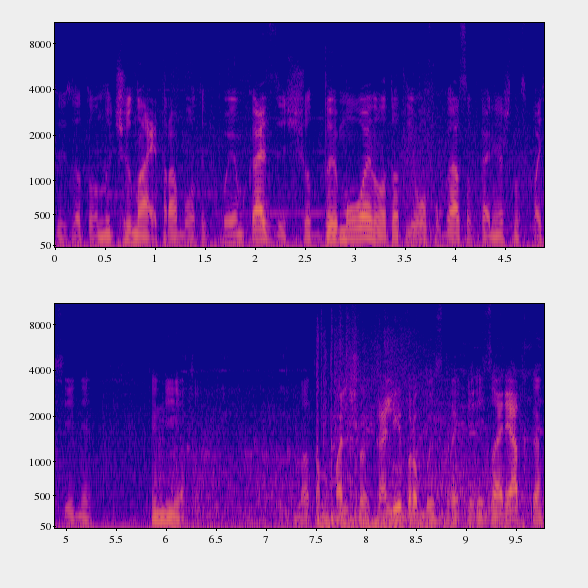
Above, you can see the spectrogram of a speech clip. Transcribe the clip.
Здесь зато начинает работать ПМК. Здесь еще Демоин. Вот от его фугасов, конечно, спасения нету. Да, там большой калибр, быстрая перезарядка.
